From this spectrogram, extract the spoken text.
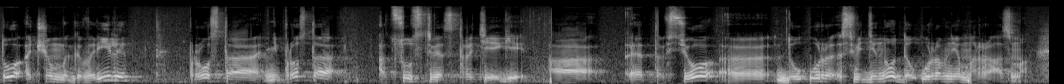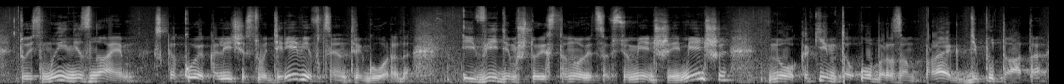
то, о чем мы говорили, просто не просто отсутствие стратегии, а это все до, уро- сведено до уровня маразма. То есть мы не знаем, с какое количество деревьев в центре города, и видим, что их становится все меньше и меньше, но каким-то образом проект депутата,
